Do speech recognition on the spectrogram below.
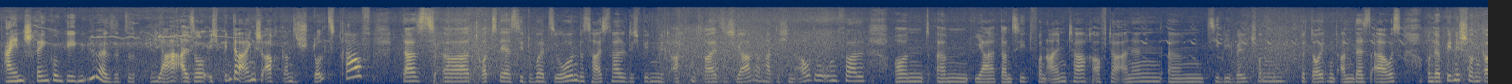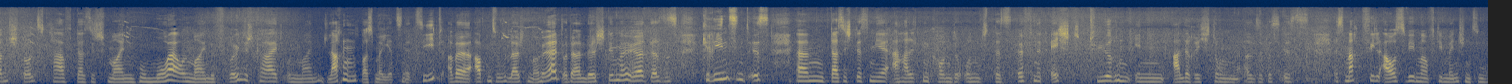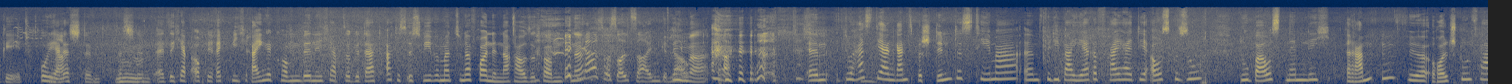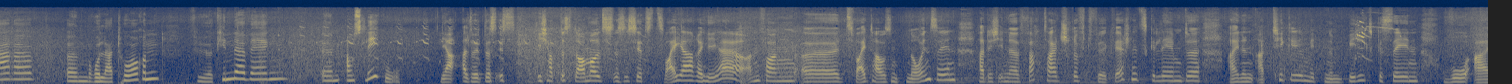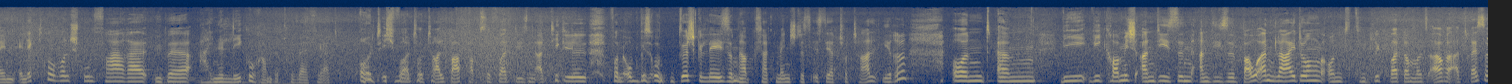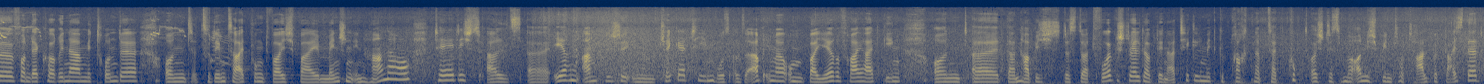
Einschränkung gegenüber sitze. Ja, also ich bin da eigentlich auch ganz stolz drauf, dass äh, trotz der Situation, das heißt halt, ich bin mit 38 Jahren, hatte ich einen Autounfall und ähm, ja, dann sieht von einem Tag auf der anderen, ähm, sieht die Welt schon bedeutend anders aus. Und da bin ich schon ganz stolz drauf, dass ich meinen Humor und meine Fröhlichkeit und mein Lachen, was man jetzt nicht sieht, aber ab und zu vielleicht mal hört oder an der Stimme hört, dass es grinsend ist, ähm, dass ich das mir erhalten konnte. Und das öffnet echt Türen in alle Richtungen. Also das ist es macht viel aus, wie man auf die Menschen zugeht. Oh ja, ja? das stimmt. Das mhm. stimmt. Also ich habe auch direkt, wie ich reingekommen bin, ich habe so gedacht, ach, das ist wie wenn man zu einer Freundin nach Hause kommt. Ne? ja, so soll es sein, genau. Prima. Ja. ähm, du hast ja ein ganz bestimmtes Thema ähm, für die Barrierefreiheit dir ausgesucht. Du baust nämlich Rampen für Rollstuhlfahrer, ähm, Rollatoren, für Kinderwägen ähm, aus Lego. Ja, also das ist, ich habe das damals, das ist jetzt zwei Jahre her, Anfang äh, 2019 hatte ich in der Fachzeitschrift für Querschnittsgelähmte einen Artikel mit einem Bild gesehen, wo ein Elektrorollstuhlfahrer über eine Lego-Rampe drüber fährt. Und ich war total baff, habe sofort diesen Artikel von oben bis unten durchgelesen und habe gesagt, Mensch, das ist ja total irre. Und ähm, wie, wie komme ich an, diesen, an diese Bauanleitung? Und zum Glück war damals auch eine Adresse von der Corinna mit drunter. Und zu dem Zeitpunkt war ich bei Menschen in Hanau tätig als äh, Ehrenamtliche in einem Checker-Team, wo es also auch immer um Barrierefreiheit ging. Und äh, dann habe ich das dort vorgestellt, habe den Artikel mitgebracht und habe gesagt, guckt euch das mal an, ich bin total begeistert.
